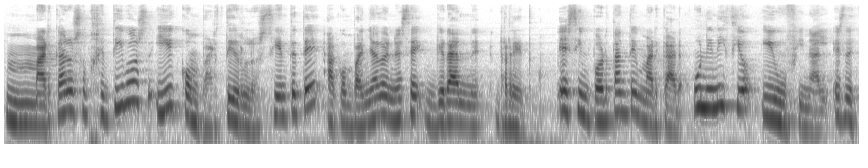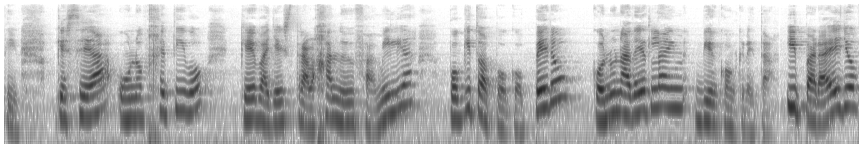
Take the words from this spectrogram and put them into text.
Marcar los objetivos y compartirlos. Siéntete acompañado en ese gran reto es importante marcar un inicio y un final, es decir, que sea un objetivo que vayáis trabajando en familia poquito a poco, pero con una deadline bien concreta. Y para ello,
